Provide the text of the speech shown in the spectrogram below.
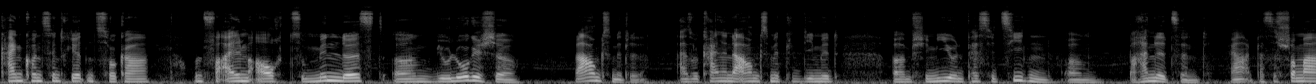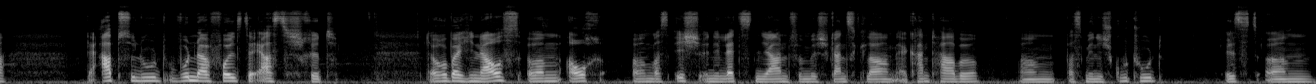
keinen konzentrierten Zucker und vor allem auch zumindest ähm, biologische Nahrungsmittel. Also keine Nahrungsmittel, die mit ähm, Chemie und Pestiziden ähm, behandelt sind. Ja, das ist schon mal der absolut wundervollste erste Schritt. Darüber hinaus ähm, auch, ähm, was ich in den letzten Jahren für mich ganz klar erkannt habe, ähm, was mir nicht gut tut, ist, ähm,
